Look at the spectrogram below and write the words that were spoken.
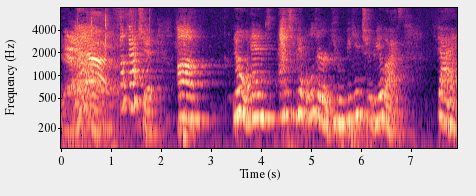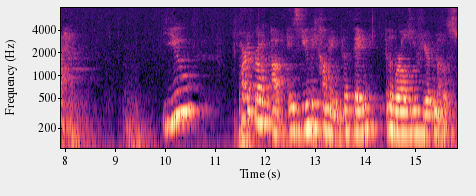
Yeah. Fuck that shit. Um, no, and as you get older, you begin to realize that you, part of growing up is you becoming the thing in the world you fear the most.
